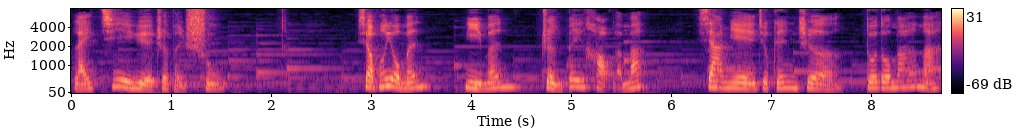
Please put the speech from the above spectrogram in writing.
来借阅这本书。小朋友们，你们准备好了吗？下面就跟着多多妈妈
